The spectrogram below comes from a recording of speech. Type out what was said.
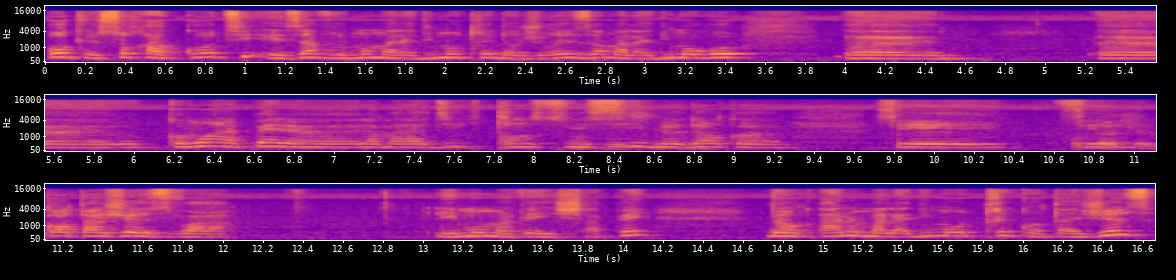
oke soki akoti eza vraiment maladie moko très dangereuse eza maladie moko euh, euh, comment on appelle euh, la maladie transmissible donc euh, c'est contagieuse. contagieuse voilà les mots m'avaient échappé donc ana maladie moko très contagieuse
